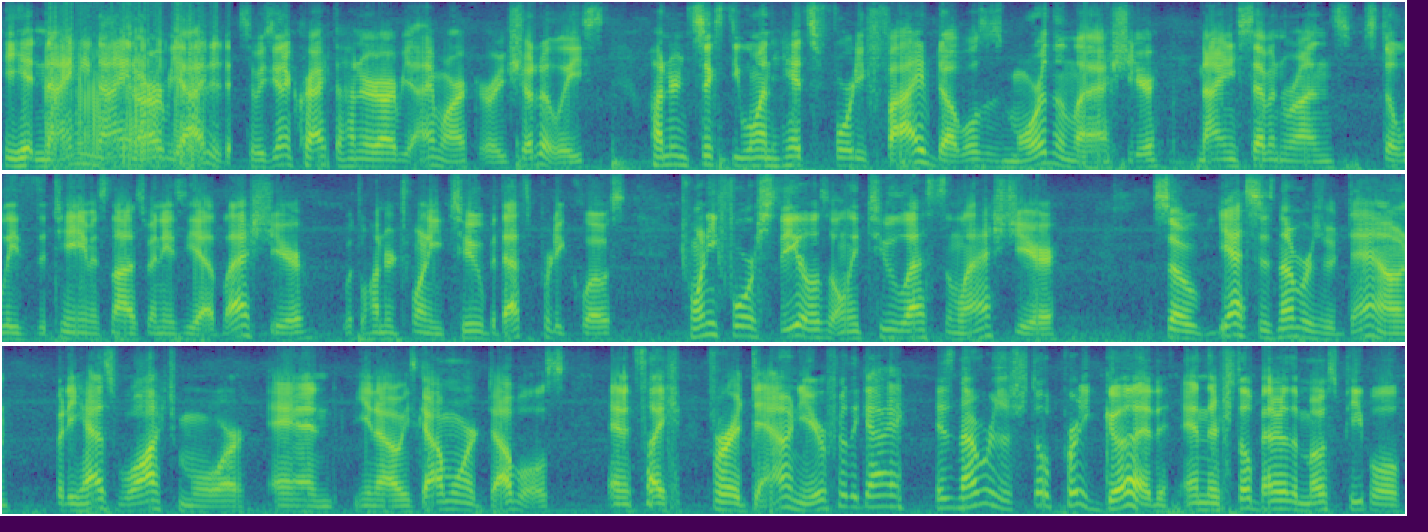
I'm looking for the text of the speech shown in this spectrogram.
He hit 99 RBI today, so he's going to crack the 100 RBI mark, or he should at least. 161 hits, 45 doubles is more than last year. 97 runs still leads the team. It's not as many as he had last year with 122, but that's pretty close. 24 steals, only two less than last year. So yes, his numbers are down, but he has walked more, and you know he's got more doubles. And it's like for a down year for the guy, his numbers are still pretty good, and they're still better than most people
